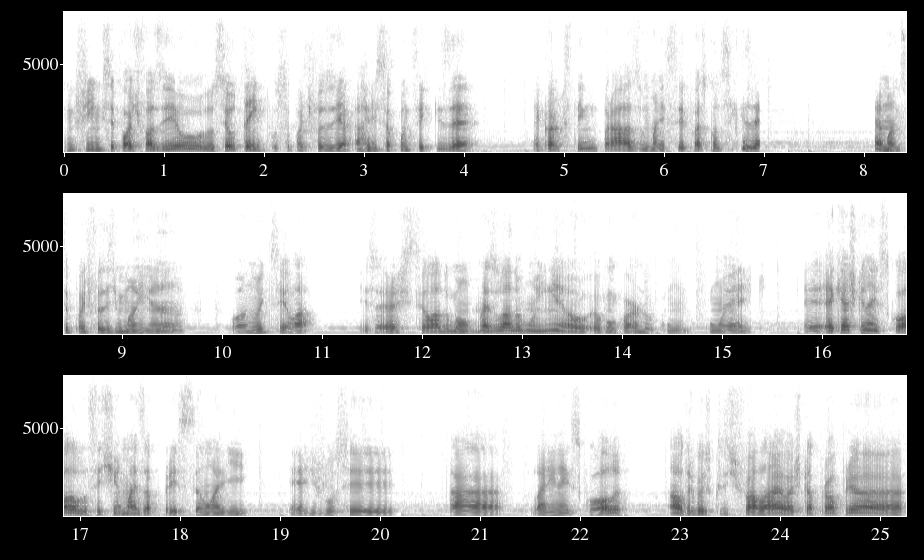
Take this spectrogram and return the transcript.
enfim, você pode fazer o, o, seu tempo, você pode fazer a lição quando você quiser. É claro que você tem um prazo, mas você faz quando você quiser. É, mano, você pode fazer de manhã ou à noite, sei lá. Esse, acho que esse é o lado bom. Mas o lado ruim, é, eu, eu concordo com, com o Eric, é, é, que acho que na escola você tinha mais a pressão ali, é, de você estar tá ali na escola. Ah, outra coisa que eu te falar, eu acho que a própria,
